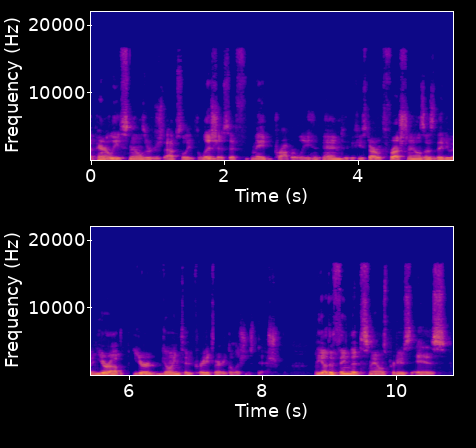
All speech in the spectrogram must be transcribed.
Apparently, snails are just absolutely delicious if made properly. And if you start with fresh snails, as they do in Europe, you're going to create a very delicious dish. The other thing that snails produce is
